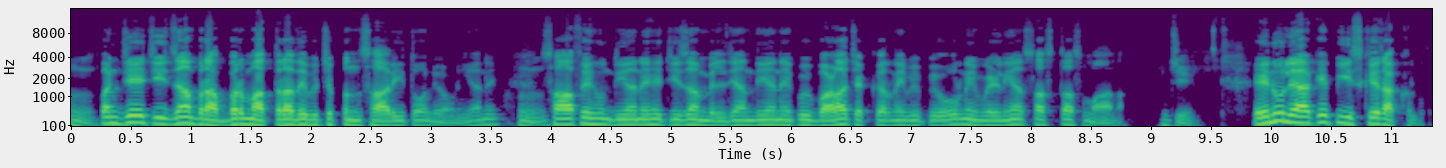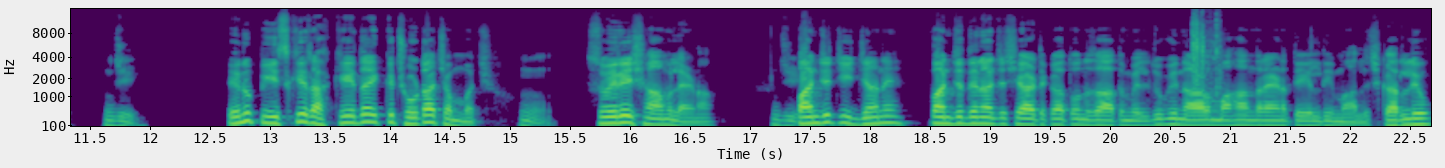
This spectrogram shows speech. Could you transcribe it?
ਹੂੰ ਪੰਜੇ ਚੀਜ਼ਾਂ ਬਰਾਬਰ ਮਾਤਰਾ ਦੇ ਵਿੱਚ ਪੰਸਾਰੀ ਤੋਂ ਲਿਆਉਣੀਆਂ ਨੇ। ਹੂੰ। ਸਾਫੇ ਹੁੰਦੀਆਂ ਨੇ ਇਹ ਚੀਜ਼ਾਂ ਮਿਲ ਜਾਂਦੀਆਂ ਨੇ ਕੋਈ ਬਾਹਲਾ ਚੱਕਰ ਨਹੀਂ ਵੀ ਪਿਓਰ ਨਹੀਂ ਮਿਲਣੀਆਂ ਸਸਤਾ ਸਮਾਨ ਆ। ਜੀ। ਇਹਨੂੰ ਲਿਆ ਕੇ ਪੀਸ ਕੇ ਰੱਖ ਲਓ। ਜੀ। ਇਹਨੂੰ ਪੀਸ ਕੇ ਰੱਖ ਕੇ ਇਹਦਾ ਇੱਕ ਛੋਟਾ ਚਮਚ ਹੂੰ। ਸਵੇਰੇ ਸ਼ਾਮ ਲੈਣਾ। ਜੀ। ਪੰਜ ਚੀਜ਼ਾਂ ਨੇ ਪੰਜ ਦਿਨਾਂ 'ਚ ਛਿਆਟਕਾ ਤੋਂ ਨਿਜਾਤ ਮਿਲ ਜੂਗੀ ਨਾਲ ਮਹਾਨਰਾਇਣ ਤੇਲ ਦੀ ਮਾਲਿਸ਼ ਕਰ ਲਿਓ।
